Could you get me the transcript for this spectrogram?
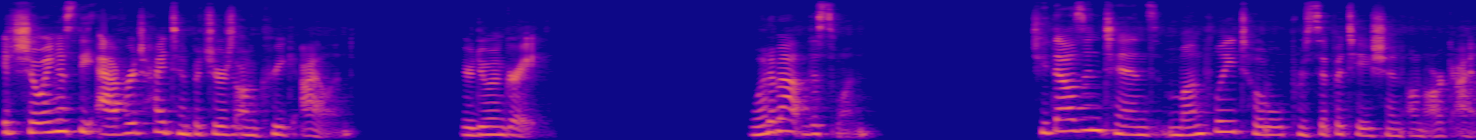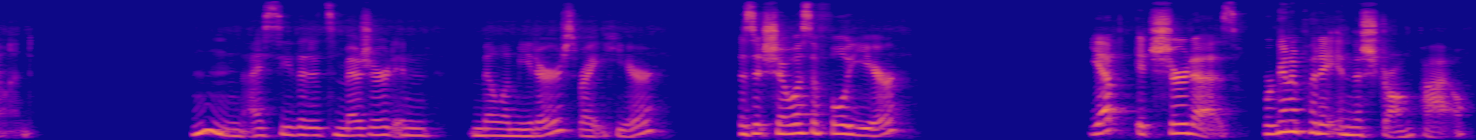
It's showing us the average high temperatures on Creek Island. You're doing great. What about this one? 2010's monthly total precipitation on Ark Island. Hmm, I see that it's measured in millimeters right here. Does it show us a full year? Yep, it sure does. We're going to put it in the strong pile.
